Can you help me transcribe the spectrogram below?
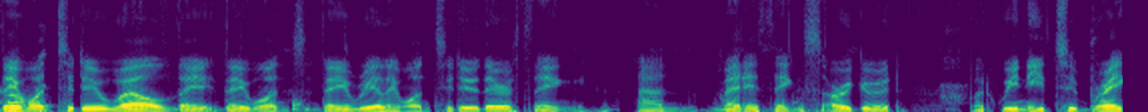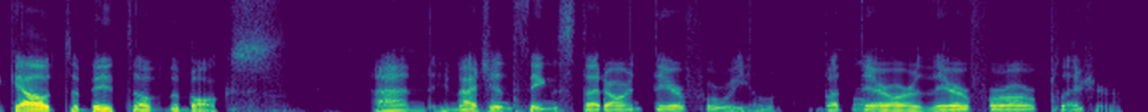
they want it. to do well they they want they really want to do their thing and many things are good but we need to break out a bit of the box and imagine things that aren't there for real but they Mhm. are there for our pleasure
